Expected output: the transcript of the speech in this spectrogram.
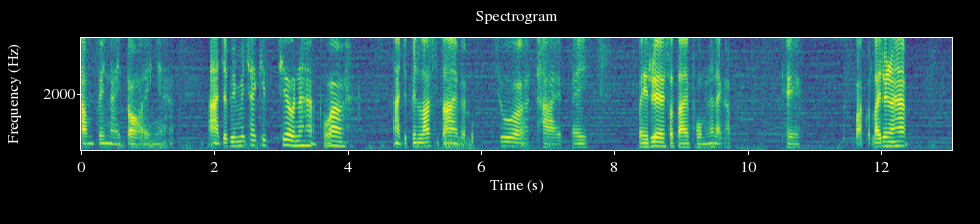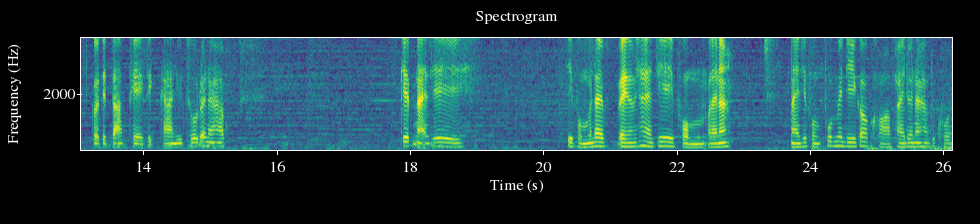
ทำไปไหนต่ออะไรเงี้ยนะฮะ อาจจะเป็นไม่ใช่คลิปเที่ยวนะฮะ เพราะว่าอาจจะเป็นไลฟ์สไตล์แบบชั่วถ่ายไปไปเรื่อยสไตล์ผมนั่นแหละครับ โอเค ฝากกดไลค์ด้วยนะครับ กดติดตามเพจติดตาม YouTube ด้วยนะครับ ลิปไหนที่ที่ผมไม่ได้เอ้ไม่ใช่ที่ผมอะไรนะ ไหนที่ผมพูดไม่ดีก็ขออภัยด้วยนะครับทุกคน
